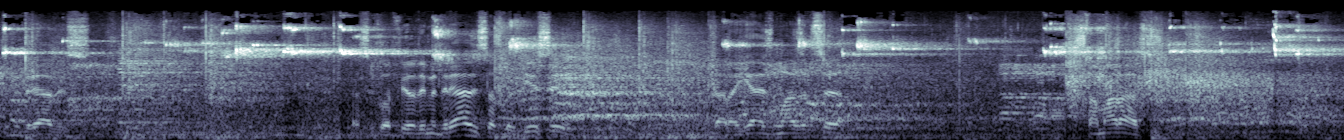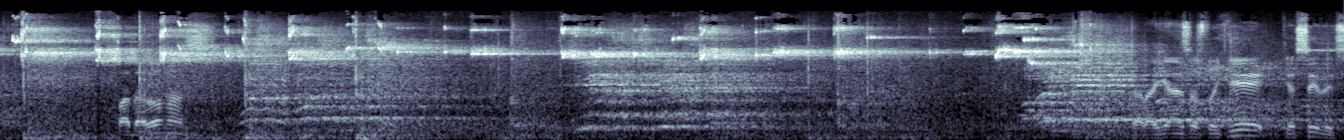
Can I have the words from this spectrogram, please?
Δημητριάδης. Θα σηκωθεί ο Δημητριάδης, θα στοχίσει. Καραγιάννης μάζεψε. Σαμαράς. Πανταλώνας. Καραγιάννης αστοχή και Σίδης.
